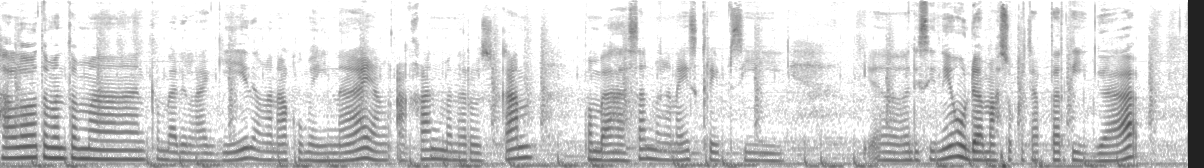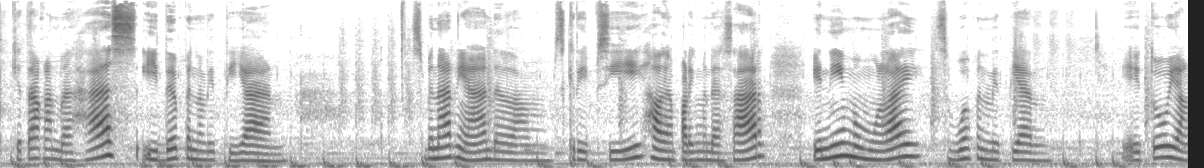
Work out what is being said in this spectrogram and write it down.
Halo teman-teman, kembali lagi dengan aku Meina yang akan meneruskan pembahasan mengenai skripsi. E, di sini udah masuk ke chapter 3. Kita akan bahas ide penelitian. Sebenarnya dalam skripsi, hal yang paling mendasar ini memulai sebuah penelitian, yaitu yang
